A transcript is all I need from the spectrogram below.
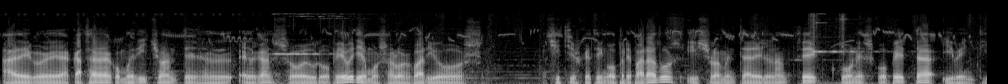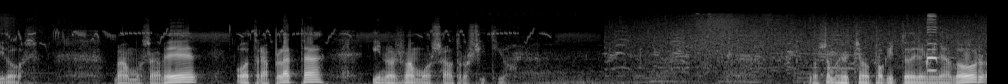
a, cazar, como he dicho antes, el, el ganso europeo. Iremos a los varios sitios que tengo preparados y solamente haré el lance con escopeta y 22 vamos a ver otra plata y nos vamos a otro sitio. Nos hemos hecho un poquito de eliminador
